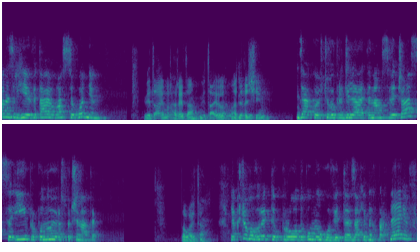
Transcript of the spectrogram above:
Пане Сергію, вітаю вас сьогодні. Вітаю, Маргарита, вітаю глядачі. Дякую, що ви приділяєте нам свій час і пропоную розпочинати. Давайте. Якщо говорити про допомогу від західних партнерів,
